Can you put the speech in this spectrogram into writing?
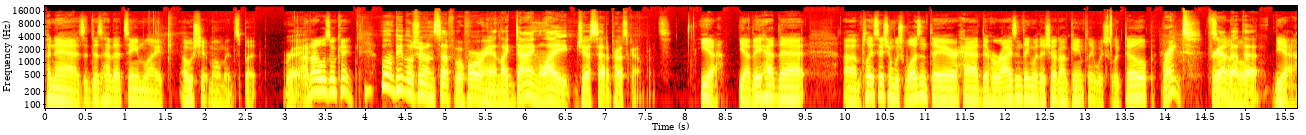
panaz. It doesn't have that same like oh shit moments. But Right. I thought it was okay. well, and people showing stuff beforehand, like Dying Light just had a press conference. Yeah, yeah, they had that. Um, PlayStation, which wasn't there, had the Horizon thing where they showed off gameplay, which looked dope. Right. Forgot So, about that. Yeah.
